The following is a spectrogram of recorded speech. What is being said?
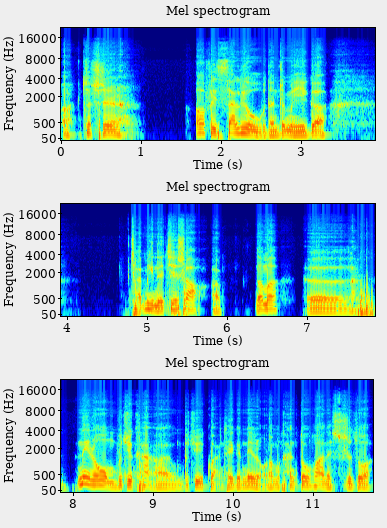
啊，这是 Office 三六五的这么一个产品的介绍啊。那么，呃，内容我们不去看啊，我们不去管这个内容了。我们看动画的制作，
